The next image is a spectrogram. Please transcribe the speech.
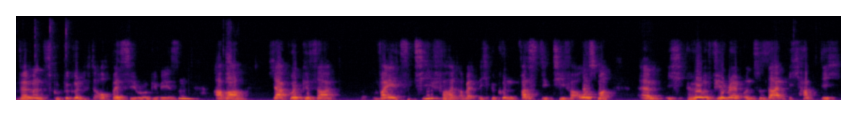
wenn man es gut begründet, auch bei Zero gewesen, aber Jakob hat gesagt, weil es Tiefe hat, aber er hat nicht begründet, was die Tiefe ausmacht. Ähm, ich höre viel Rap und zu sagen, ich habe dich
